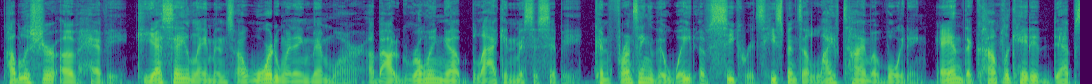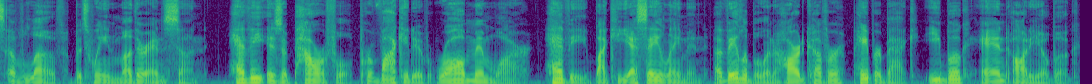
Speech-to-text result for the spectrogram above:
publisher of Heavy, Kiese Laymon's award winning memoir about growing up black in Mississippi, confronting the weight of secrets he spent a lifetime avoiding, and the complicated depths of love between mother and son. Heavy is a powerful, provocative, raw memoir. Heavy by Kiese Laymon, available in hardcover, paperback, ebook, and audiobook.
